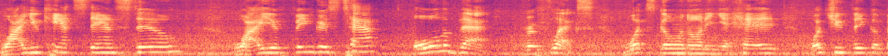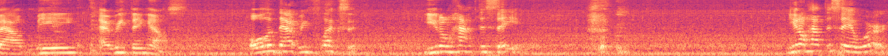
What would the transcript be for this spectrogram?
Why you can't stand still, why your fingers tap, all of that reflects what's going on in your head, what you think about me, everything else. All of that reflects it. You don't have to say it. You don't have to say a word.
